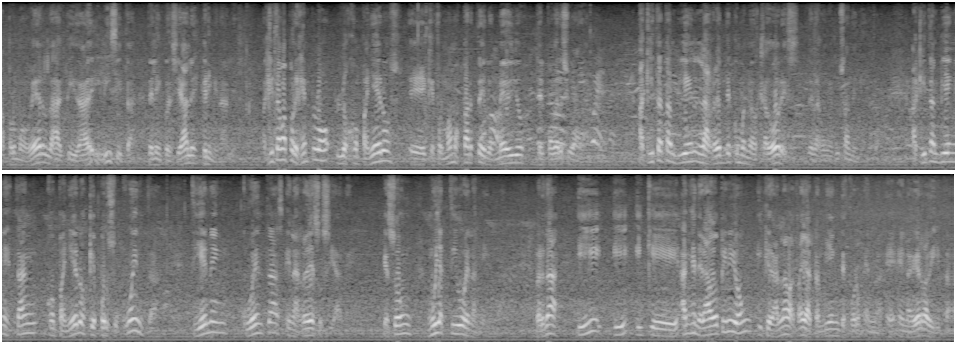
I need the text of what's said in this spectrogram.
a promover las actividades ilícitas, delincuenciales, criminales. Aquí estamos, por ejemplo, los compañeros eh, que formamos parte de los medios del Poder Ciudadano. Aquí está también la red de comunicadores de la Juventud Sandinista. Aquí también están compañeros que por su cuenta tienen cuentas en las redes sociales, que son muy activos en las mismas, ¿verdad? Y, que han generado opinión y que dan la batalla también de forma, en, la, guerra digital.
